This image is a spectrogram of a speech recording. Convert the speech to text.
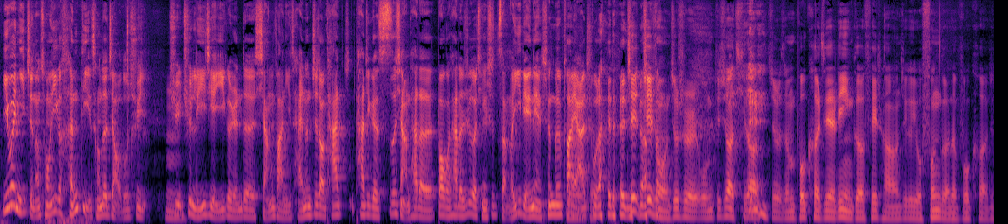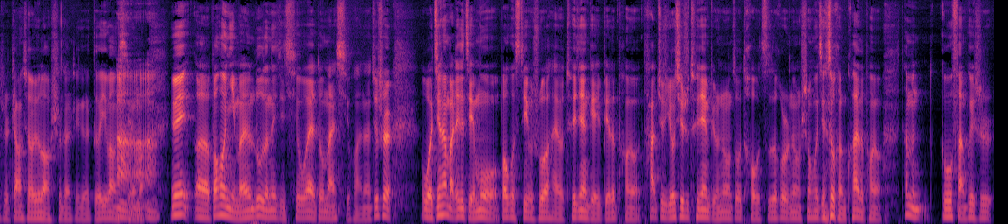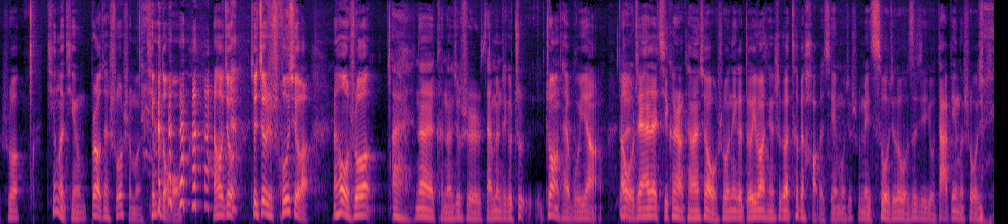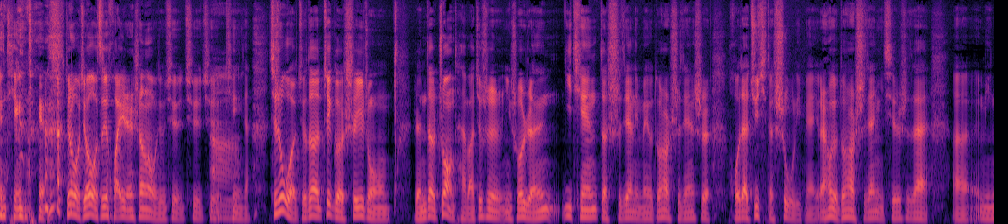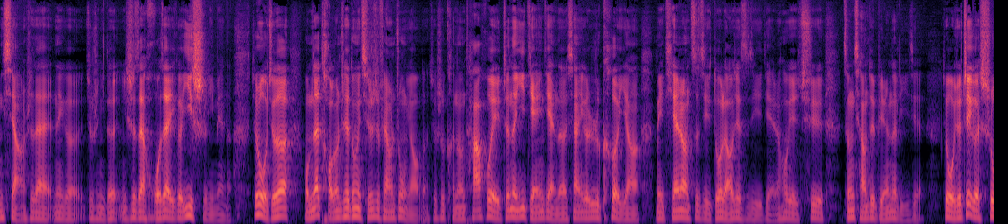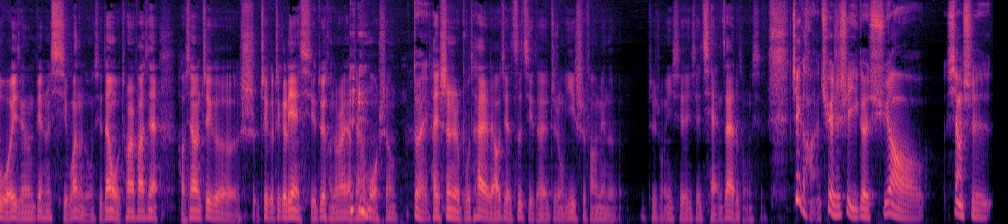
因为你只能从一个很底层的角度去。嗯去去理解一个人的想法，你才能知道他他这个思想，他的包括他的热情是怎么一点一点生根发芽出来的。这你知道吗这种就是我们必须要提到，就是咱们播客界另一个非常这个有风格的播客，就是张小雨老师的这个得意忘啊形嘛。因为呃，包括你们录的那几期，我也都蛮喜欢的。就是我经常把这个节目，包括 Steve 说，还有推荐给别的朋友，他就是尤其是推荐，比如那种做投资或者那种生活节奏很快的朋友，他们给我反馈是说听了听，不知道在说什么，听不懂，然后就就就是出去了。然后我说，哎，那可能就是咱们这个状状态不一样。然后我之前还在极客上开玩笑，我说那个得意忘形是个特别好的节目，就是每次我觉得我自己有大病的时候，我就去听一听，就是我觉得我自己怀疑人生了，我就去去去啊听一下。其实我觉得这个是一种人的状态吧，就是你说人一天的时间里面有多少时间是活在具体的事物里面，然后有多少时间你其实是在呃冥想，是在那个就是你的你是在活在一个意识里面的。就是我觉得我们在讨论这些东西其实是非常重要的，就是可能他会真的一点一点的像一个日课一样，每天让自己多了解自己一点，然后也去增强对别人的理解。就我觉得这个是我已经变成习惯的东西，但我突然发现，好像这个是这个这个练习对很多人来讲非常陌生，对，他也甚至不太了解自己的这种意识方面的这种一些一些潜在的东西。这个好像确实是一个需要像是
